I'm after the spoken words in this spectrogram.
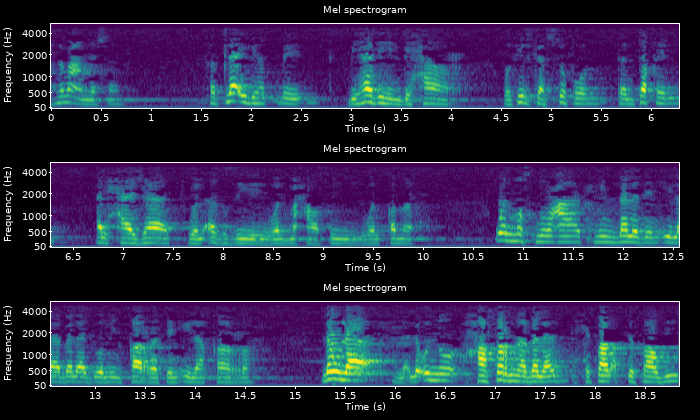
نحن ما عندنا شاي. فتلاقي بهذه البحار وتلك السفن تنتقل الحاجات والأغذية والمحاصيل والقمح والمصنوعات من بلد إلى بلد ومن قارة إلى قارة. لولا لو أنه حاصرنا بلد حصار اقتصادي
